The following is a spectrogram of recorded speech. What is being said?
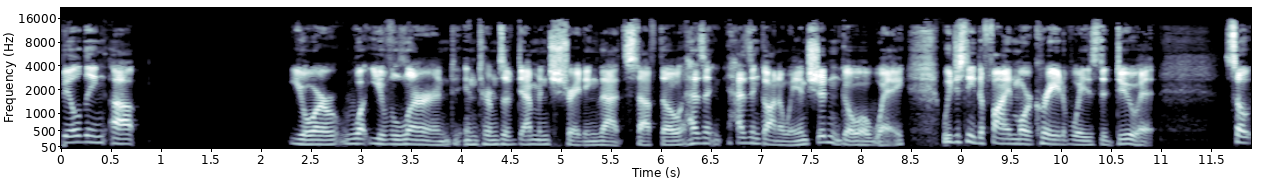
building up your what you've learned in terms of demonstrating that stuff though hasn't hasn't gone away and shouldn't go away. We just need to find more creative ways to do it. So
